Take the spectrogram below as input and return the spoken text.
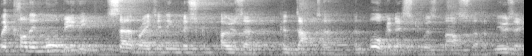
where Colin Mawby, the celebrated English composer, conductor, and organist, was master of music.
